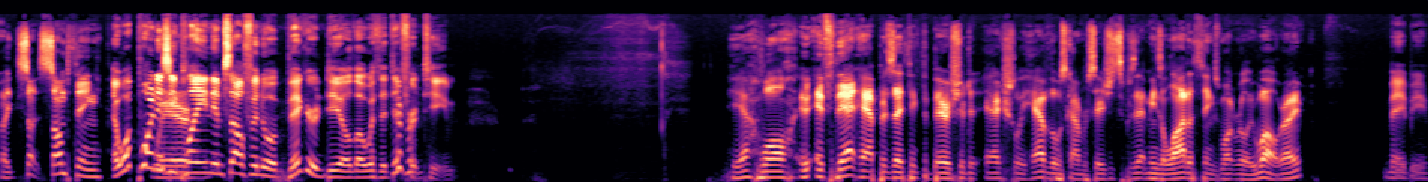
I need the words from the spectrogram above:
Like so, something. At what point is he playing himself into a bigger deal though with a different team? Yeah, well, if that happens, I think the Bears should actually have those conversations because that means a lot of things went really well, right? Maybe.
